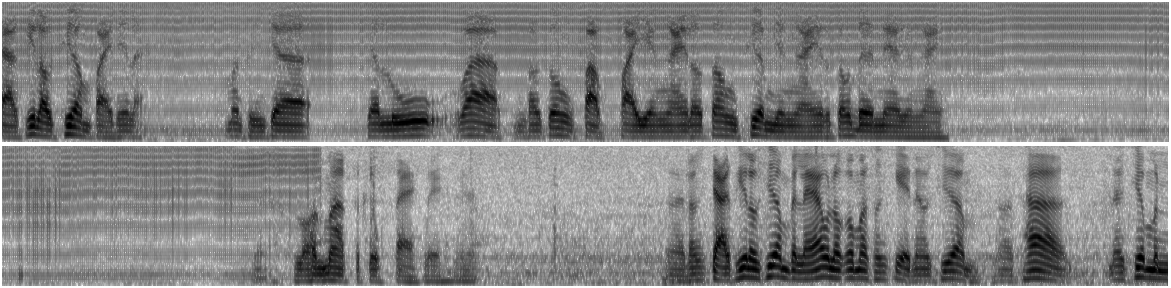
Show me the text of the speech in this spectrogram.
จากที่เราเชื่อมไปนี่แหละ มันถึงจะจะรู้ว่าเราต้องปรับไฟยังไง เราต้องเชื่อมยังไง เราต้องเดินแนวยังไง ร้อนมากกระจกแตกเลยนะครับหลังจากที่เราเชื่อมไปแล้ว เราก็มาสังเกตแนวเชื่อมอถ้าแนวเชื่อมมัน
